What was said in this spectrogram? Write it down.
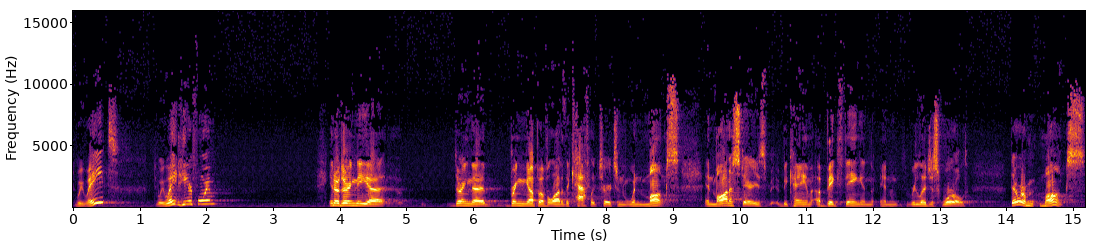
Do we wait? Do we wait here for him? You know, during the uh, during the bringing up of a lot of the Catholic Church and when monks and monasteries became a big thing in, in religious world, there were monks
